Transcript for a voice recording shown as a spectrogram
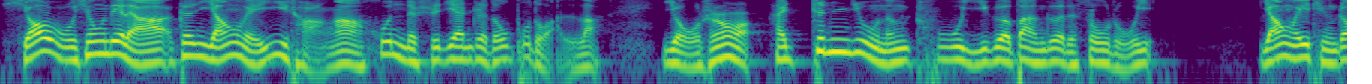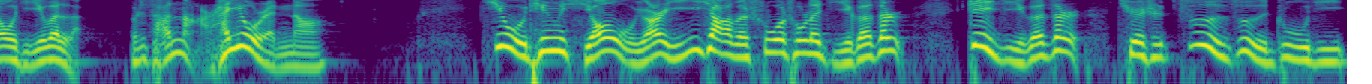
小五兄弟俩跟杨伟一场啊，混的时间这都不短了，有时候还真就能出一个半个的馊主意。”杨伟挺着急，问了：“不是咱哪还有人呢？”就听小五元一下子说出了几个字儿，这几个字儿却是字字珠玑，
